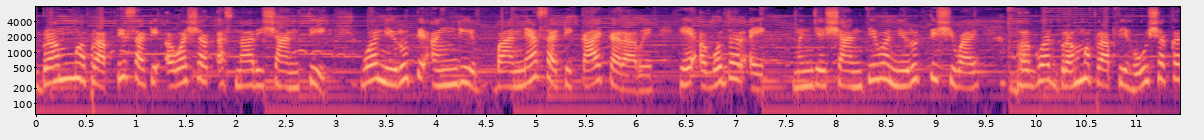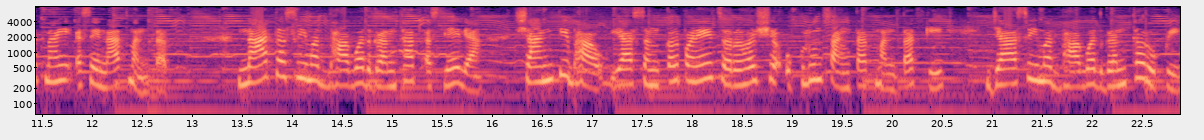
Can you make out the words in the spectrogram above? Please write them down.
ब्रह्मप्राप्तीसाठी आवश्यक असणारी शांती व निवृत्ती अंगी बांधण्यासाठी काय करावे हे अगोदर ऐक. म्हणजे शांती व निवृत्तीशिवाय भगवत ब्रह्मप्राप्ती होऊ शकत नाही असे नाथ म्हणतात. नाथ श्रीमद भागवत ग्रंथात असलेल्या शांतीभाव या संकल्पनेचं रहस्य उकलून सांगतात म्हणतात की ज्या श्रीमद भागवत ग्रंथरूपी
